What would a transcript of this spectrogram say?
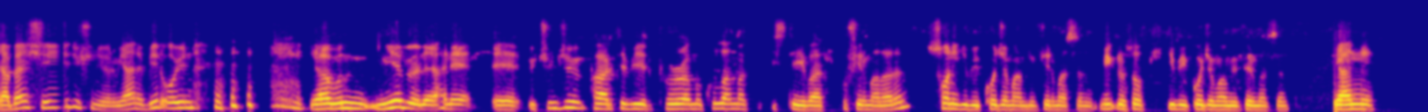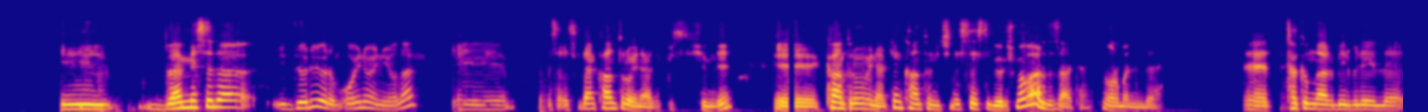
Ya ben şeyi düşünüyorum yani bir oyun ya bunun niye böyle hani e, üçüncü parti bir programı kullanmak isteği var bu firmaların. Sony gibi kocaman bir firmasın, Microsoft gibi kocaman bir firmasın. Yani e, ben mesela görüyorum oyun oynuyorlar. E, mesela eskiden Counter oynardık biz şimdi. E, Counter oynarken Counter'ın içinde sesli görüşme vardı zaten normalinde. E, takımlar birbirleriyle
